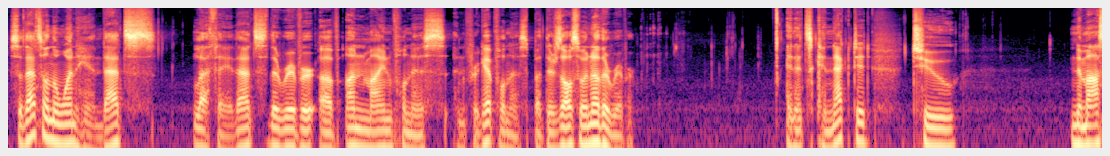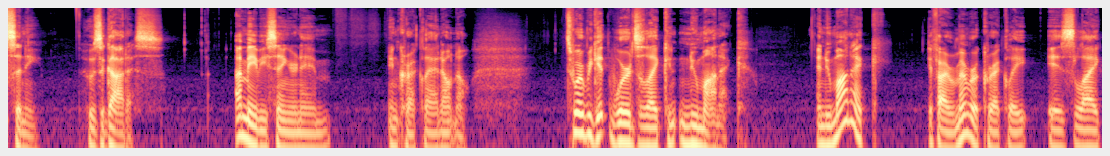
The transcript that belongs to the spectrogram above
So that's on the one hand, that's Lethe, that's the river of unmindfulness and forgetfulness. But there's also another river, and it's connected to Mnemosyne, who's a goddess. I may be saying her name incorrectly, I don't know. It's where we get words like mnemonic. And mnemonic, if I remember correctly, is like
